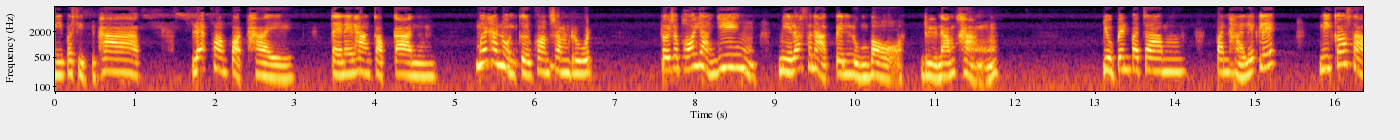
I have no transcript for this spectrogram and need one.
มีประสิทธิภาพ และความปลอดภัย แต่ในทางกลับกัน เมื่อถนนเกิดความชำรุด โดยเฉพาะอย่างยิ่งมีลักษณะเป็นหลุมบ่อหรือน้ำขัง อยู่เป็นประจำปัญหาเล็กๆ นี้ก็สา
